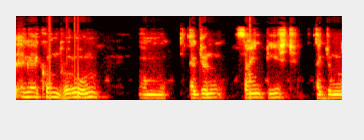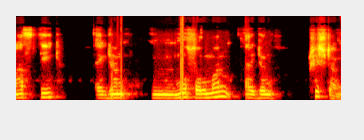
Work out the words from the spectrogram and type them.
এখন ধরুন একজন সায়েন্টিস্ট একজন নাস্তিক একজন মুসলমান আর একজন খ্রিস্টান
